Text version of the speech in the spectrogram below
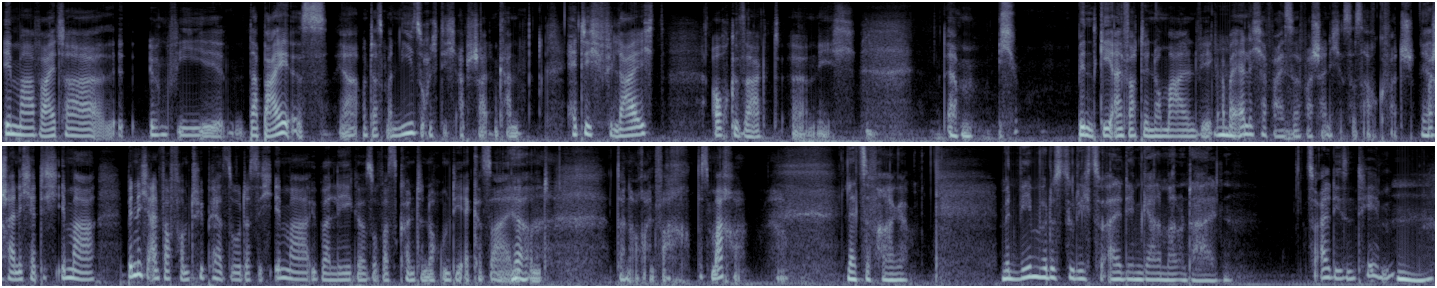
immer weiter irgendwie dabei ist, ja, und dass man nie so richtig abschalten kann, hätte ich vielleicht auch gesagt, äh, nee, ich, ähm, ich bin, gehe einfach den normalen Weg. Mhm. Aber ehrlicherweise, wahrscheinlich ist das auch Quatsch. Ja. Wahrscheinlich hätte ich immer, bin ich einfach vom Typ her so, dass ich immer überlege, so was könnte noch um die Ecke sein ja. und dann auch einfach das mache. Ja. Letzte Frage. Mit wem würdest du dich zu all dem gerne mal unterhalten? Zu all diesen Themen? Mhm.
